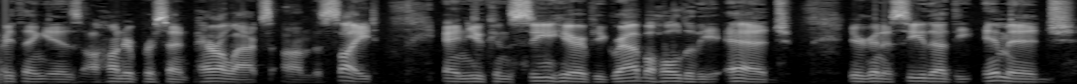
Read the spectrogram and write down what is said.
everything is 100% parallax on the site. And you can see here if you grab a hold of the edge you're going to see that the image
